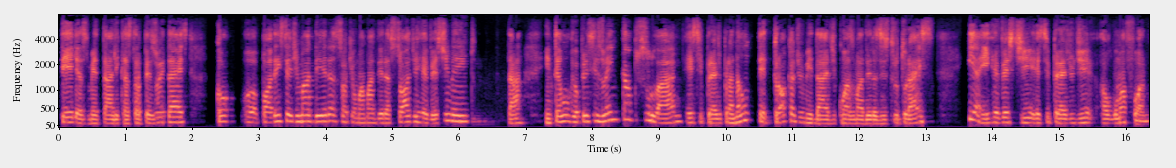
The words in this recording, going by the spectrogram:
telhas metálicas trapezoidais, podem ser de madeira, só que é uma madeira só de revestimento, tá? Então eu preciso encapsular esse prédio para não ter troca de umidade com as madeiras estruturais e aí revestir esse prédio de alguma forma.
